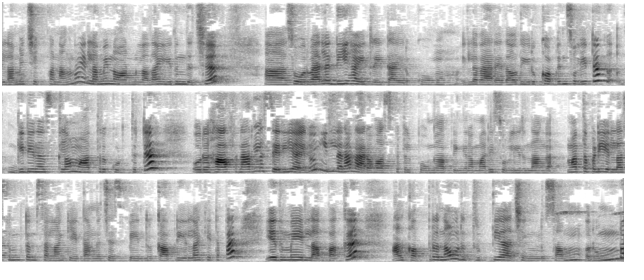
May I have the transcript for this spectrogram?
எல்லாமே செக் பண்ணாங்கன்னா எல்லாமே நார்மலாக தான் இருந்துச்சு. ஸோ ஒரு வேலை டீஹைட்ரேட் ஆகிருக்கும் இல்லை வேறு ஏதாவது இருக்கும் அப்படின்னு சொல்லிட்டு கிடினஸ்க்குலாம் மாத்திரை கொடுத்துட்டு ஒரு ஹாஃப் அன் ஹவரில் சரியாயிடும். இல்லைனா வேறு ஹாஸ்பிட்டல் போங்க அப்படிங்கிற மாதிரி சொல்லியிருந்தாங்க. மற்றபடி எல்லா சிம்டம்ஸ் எல்லாம் கேட்டாங்க. செஸ்ட் பெயின் இருக்கா? அப்படி எல்லாம் கேட்டப்ப எதுவுமே இல்லை அப்பாவுக்கு அதுக்கப்புறம் தான் ஒரு திருப்தியாச்சு எங்களுக்கு சம் ரொம்ப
